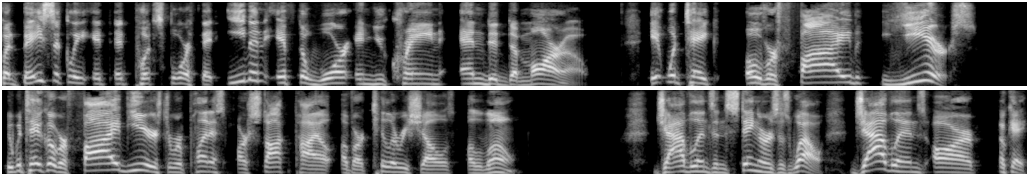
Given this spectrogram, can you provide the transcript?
But basically, it, it puts forth that even if the war in Ukraine ended tomorrow, it would take over five years. It would take over five years to replenish our stockpile of artillery shells alone javelins and stingers as well. Javelins are okay.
